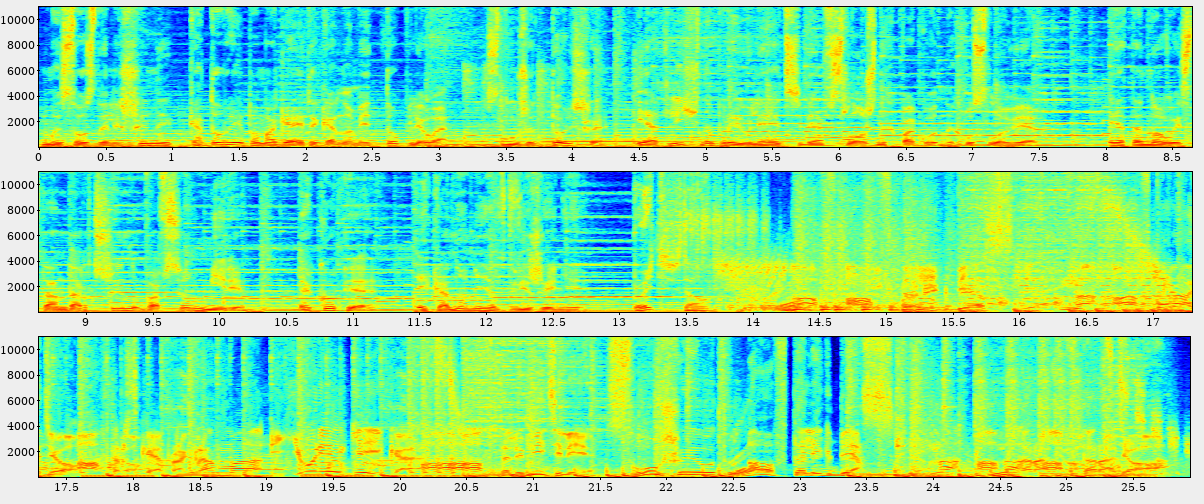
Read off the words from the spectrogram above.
Мы создали шины, которые помогают экономить топливо, служат дольше и отлично проявляют себя в сложных погодных условиях – это новый стандарт шин во всем мире. Экопия. Экономия в движении. Bridgestone. Автоликбез на Авторадио. Авторская программа Юрия Гейка. Автолюбители слушают Автоликбез на Авторадио.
